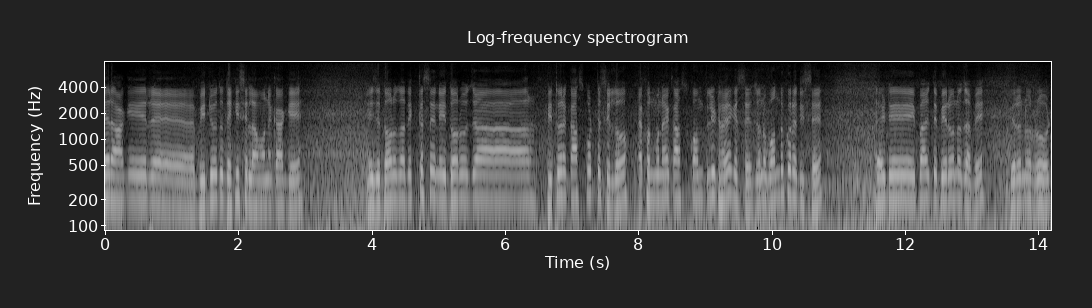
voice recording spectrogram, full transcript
এর আগের ভিডিও তো দেখেছিলাম অনেক আগে। এই যে দরজা দেখতেছেন, এই দরজার ভিতরে কাজ করতেছিল। এখন মনে হয় কাজ কমপ্লিট হয়ে গেছে জন্য বন্ধ করে দিছে। এইটা এই পাশ দিয়ে বেরোনো যাবে, বেরোনোর রোড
